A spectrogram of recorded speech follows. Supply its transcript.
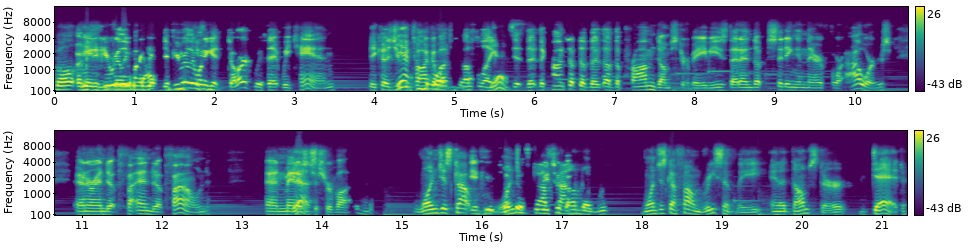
Well, I mean, if, you really want to get if you really want to get dark with it, we can because you yeah, can talk well, about stuff like yes. the, the concept of the of the prom dumpster babies that end up sitting in there for hours and are end up end up found and managed yes. to survive. One just got one just got found a, one just got found recently in a dumpster dead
